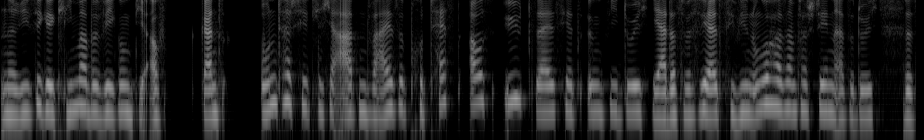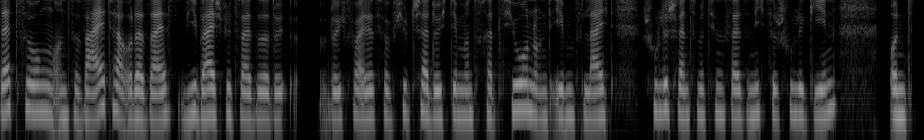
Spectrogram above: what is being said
eine riesige Klimabewegung, die auf ganz unterschiedliche Art und Weise Protest ausübt, sei es jetzt irgendwie durch, ja, das, was wir als zivilen Ungehorsam verstehen, also durch Besetzungen und so weiter, oder sei es wie beispielsweise durch, Fridays for Future, durch Demonstrationen und eben vielleicht Schule schwänzen beziehungsweise nicht zur Schule gehen. Und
